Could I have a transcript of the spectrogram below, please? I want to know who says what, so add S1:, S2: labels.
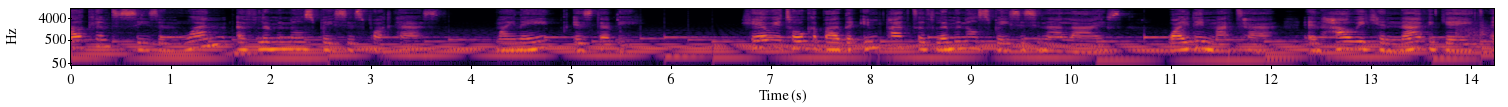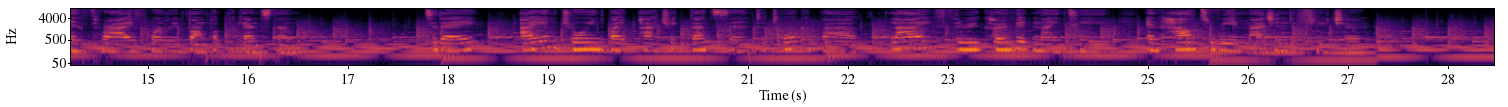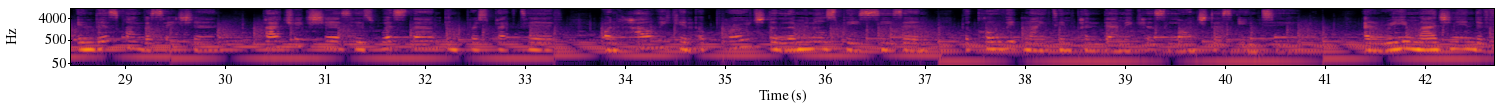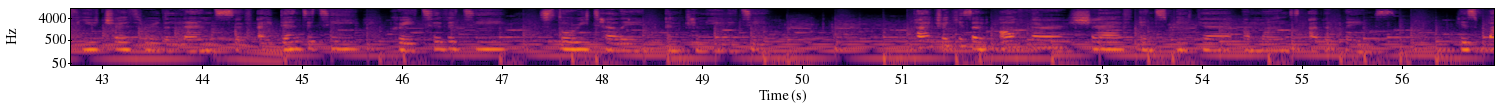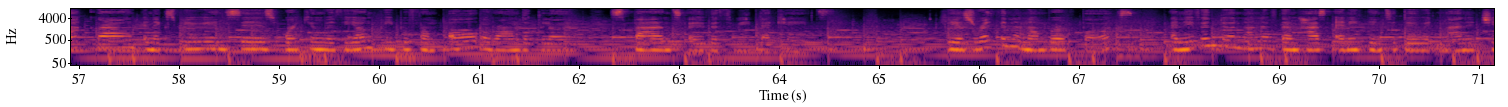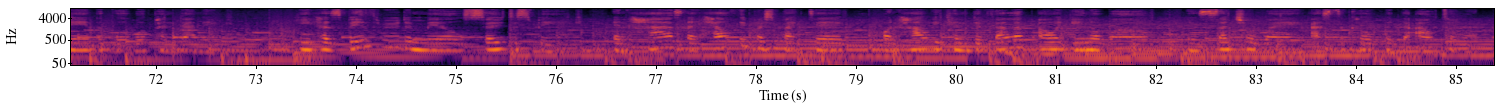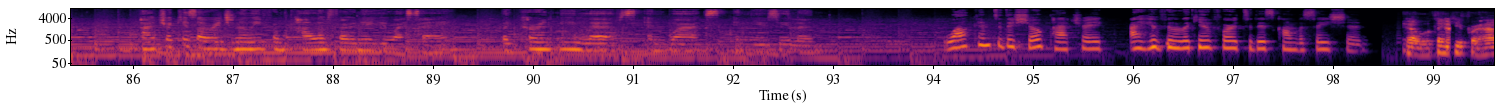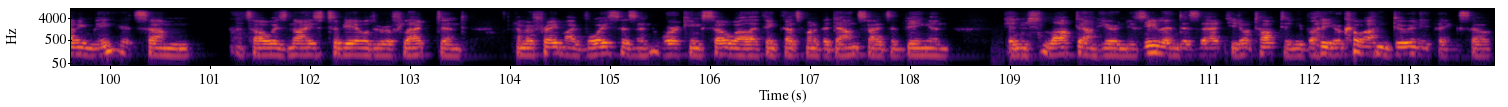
S1: Welcome to season one of Liminal Spaces podcast. My name is Debbie. Here we talk about the impact of liminal spaces in our lives, why they matter, and how we can navigate and thrive when we bump up against them. Today, I am joined by Patrick Dutson to talk about life through COVID 19 and how to reimagine the future. In this conversation, Patrick shares his wisdom and perspective on how we can approach the liminal space season the COVID 19 pandemic has launched us into and reimagining the future through the lens of identity, creativity, storytelling, and community. Patrick is an author, chef, and speaker, amongst other things. His background and experiences working with young people from all around the globe spans over three decades. He has written a number of books, and even though none of them has anything to do with managing a global pandemic, he has been through the mill, so to speak, and has a healthy perspective on how we can develop our inner world in such a way as to cope with the outer one. Patrick is originally from California, USA, but currently lives and works in New Zealand. Welcome to the show, Patrick. I have been looking forward to this conversation.
S2: Yeah, well, thank you for having me. It's um, it's always nice to be able to reflect, and I'm afraid my voice isn't working so well. I think that's one of the downsides of being in in lockdown here in New Zealand is that you don't talk to anybody or go out and do anything. So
